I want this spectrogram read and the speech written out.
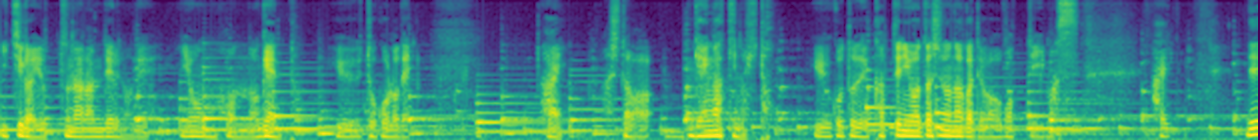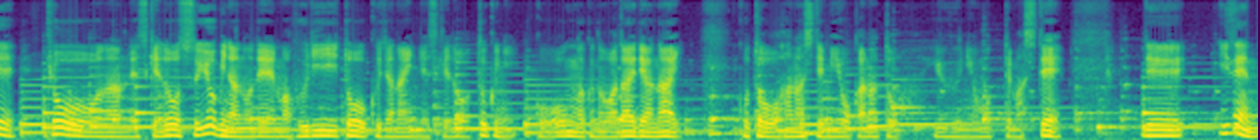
1が4つ並んでるので、4本の弦というところで、はい、明日は弦楽器の日ということで、勝手に私の中では思っています。で今日なんですけど水曜日なので、まあ、フリートークじゃないんですけど特にこう音楽の話題ではないことを話してみようかなというふうに思ってましてで以前、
